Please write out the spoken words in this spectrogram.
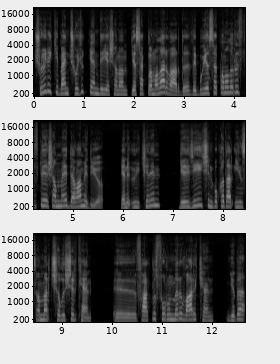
Şöyle ki ben çocukken de yaşanan yasaklamalar vardı ve bu yasaklamalar üst üste yaşanmaya devam ediyor. Yani ülkenin geleceği için bu kadar insanlar çalışırken, e, farklı sorunları varken ya da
